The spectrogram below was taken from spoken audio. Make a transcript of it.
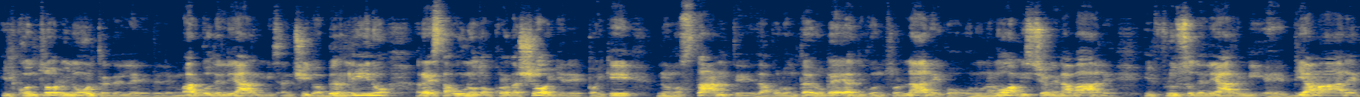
Il controllo inoltre dell'embargo delle, delle armi sancito a Berlino resta un nodo ancora da sciogliere poiché nonostante la volontà europea di controllare con una nuova missione navale il flusso delle armi eh, via mare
